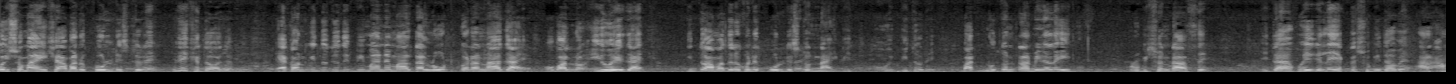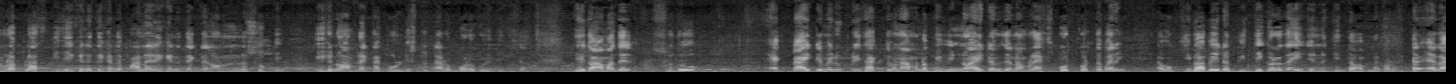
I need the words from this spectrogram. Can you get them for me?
ওই সময় এসে আবার কোল্ড স্টোরে রেখে দেওয়া যাবে। এখন কিন্তু যদি বিমানে মালটা লোড করা না যায় ওভার ই হয়ে যায় কিন্তু আমাদের ওখানে কোল্ড স্টোর নাই ওই ভিতরে। বাট নতুন টার্মিনালে এই প্রভিশনটা আছে। এটা হয়ে গেলে একটা সুবিধা হবে। আর আমরা প্লাস এই যে এখানে যেখানে পানের এখানে দেখলেন অন্যান্য সবজি, এখানেও আমরা একটা কোল্ড স্টোরটা আরও বড় করে দিতে চাচ্ছি। যেহেতু আমাদের শুধু একটা আইটেমের উপরেই থাকতে হবে না, আমরা বিভিন্ন আইটেম যেন আমরা এক্সপোর্ট করতে পারি এবং কীভাবে এটা বৃদ্ধি করা যায়, এই জন্য চিন্তা ভাবনা করা হয় এরা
